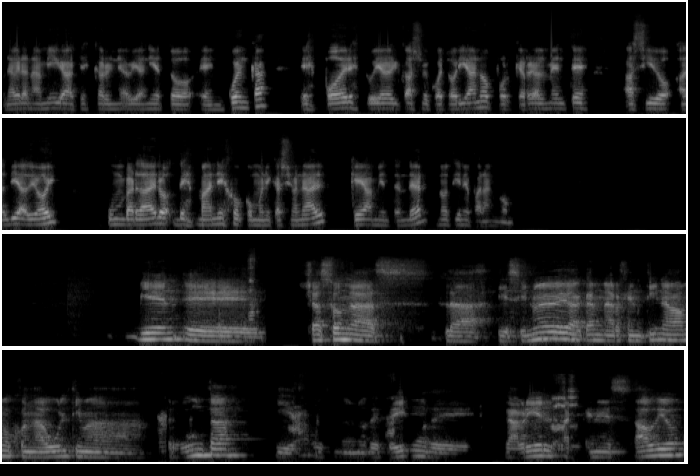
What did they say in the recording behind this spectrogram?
una gran amiga que es Carolina Vía Nieto en Cuenca, es poder estudiar el caso ecuatoriano porque realmente ha sido al día de hoy un verdadero desmanejo comunicacional que a mi entender no tiene parangón. Bien, eh, ya son las, las 19, acá en Argentina vamos con la última pregunta y después nos despedimos de Gabriel, a tienes audio.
